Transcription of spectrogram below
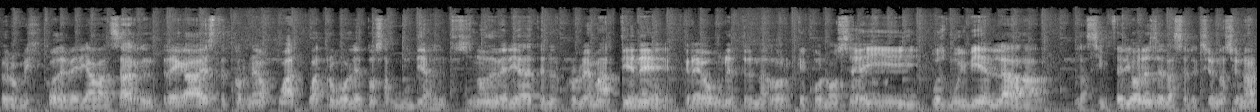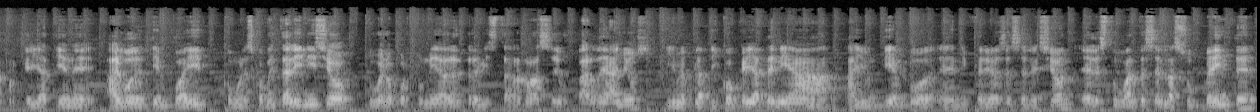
pero México debería avanzar, entrega a este torneo cuatro, cuatro boletos al Mundial, entonces no debería de tener tiene, creo, un entrenador que conoce ahí pues muy bien la, las inferiores de la selección nacional porque ya tiene algo de tiempo ahí. Como les comenté al inicio, tuve la oportunidad de entrevistarlo hace un par de años y me platicó que ya tenía ahí un tiempo en inferiores de selección. Él estuvo antes en la sub-20,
